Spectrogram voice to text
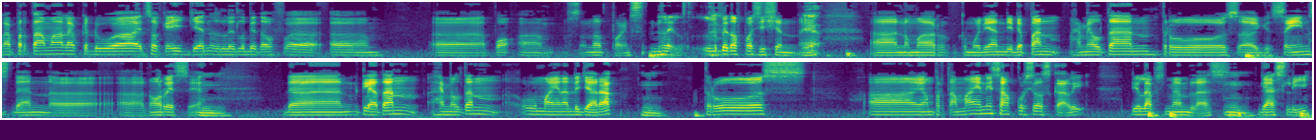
lap pertama, lap kedua, it's okay he gained a little bit of uh, um, uh, po- um, not points, little bit of position. ya. Yeah. Uh, nomor kemudian di depan Hamilton, terus uh, Sainz dan uh, uh, Norris ya. Hmm. Dan kelihatan Hamilton lumayan ada jarak. Hmm. Terus uh, yang pertama ini sangat krusial sekali di lap 19 Hmm. Gasly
